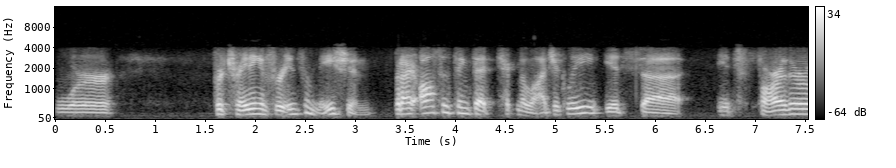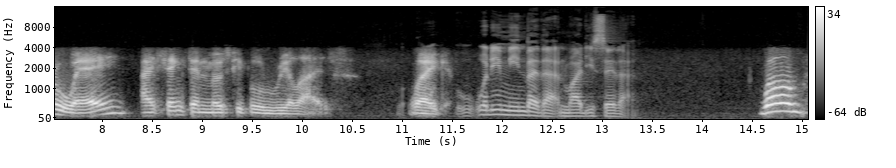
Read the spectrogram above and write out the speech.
for for training and for information. But I also think that technologically, it's uh, it's farther away, I think, than most people realize. Like, what do you mean by that, and why do you say that? Well,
